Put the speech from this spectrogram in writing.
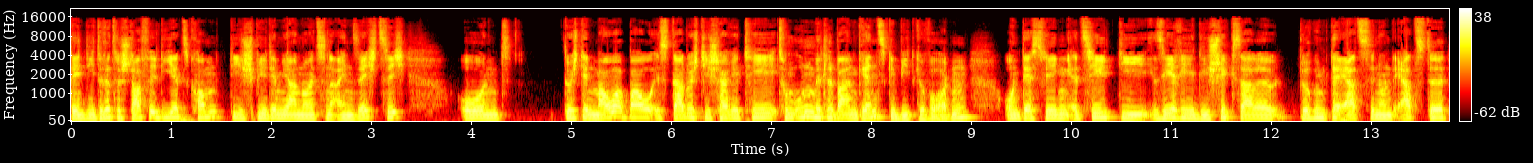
Denn die dritte Staffel, die jetzt kommt, die spielt im Jahr 1961 und durch den Mauerbau ist dadurch die Charité zum unmittelbaren Grenzgebiet geworden und deswegen erzählt die Serie die Schicksale berühmter Ärztinnen und Ärzte,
